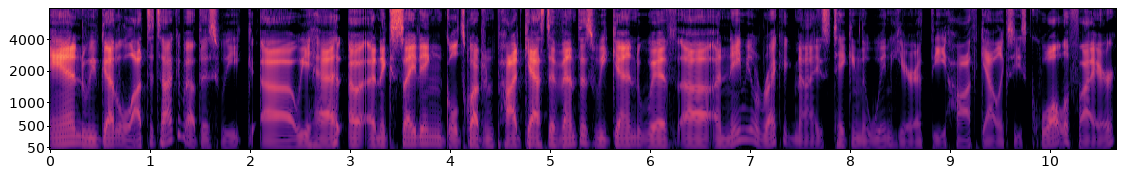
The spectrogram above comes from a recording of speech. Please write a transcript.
And we've got a lot to talk about this week. Uh, we had a, an exciting Gold Squadron podcast event this weekend with uh, a name you'll recognize taking the win here at the Hoth Galaxies qualifier.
